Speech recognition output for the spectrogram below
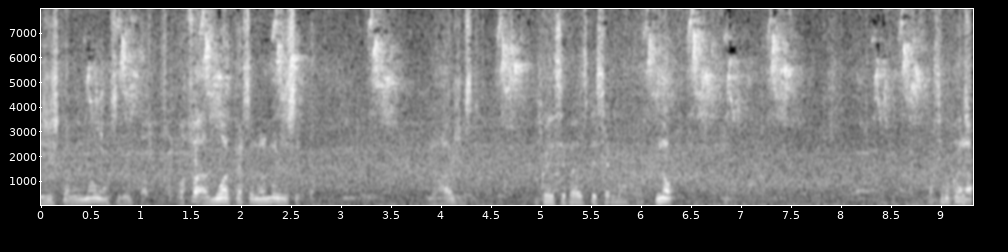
Et jusqu'à maintenant, on ne sait même pas. Enfin, moi, personnellement, je ne sais pas. Là, je sais pas. Vous ne connaissez pas spécialement. quoi. Non. Merci beaucoup. Voilà.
